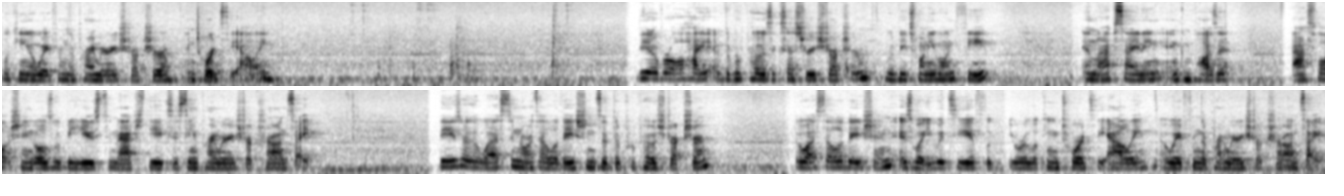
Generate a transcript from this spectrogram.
looking away from the primary structure and towards the alley. The overall height of the proposed accessory structure would be 21 feet, and lap siding and composite asphalt shingles would be used to match the existing primary structure on site. These are the west and north elevations of the proposed structure. The west elevation is what you would see if you were looking towards the alley away from the primary structure on site.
